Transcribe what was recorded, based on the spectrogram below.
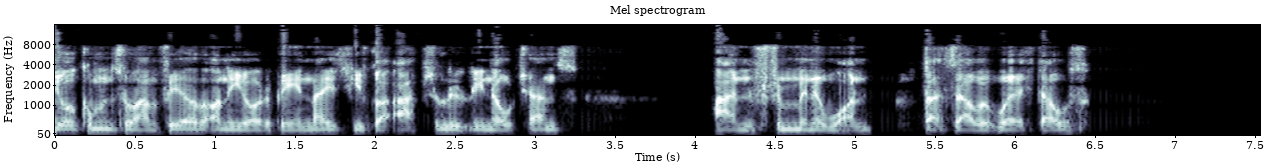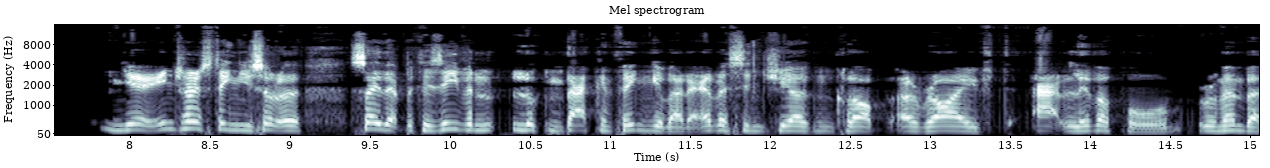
you're coming to Anfield on a European night, you've got absolutely no chance. And from minute one, that's how it worked out. Yeah, interesting you sort of say that because even looking back and thinking about it, ever since Jurgen Klopp arrived at Liverpool, remember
